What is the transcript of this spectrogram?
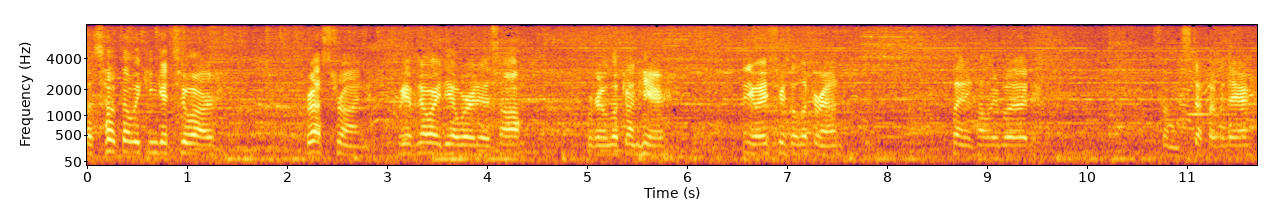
Let's hope that we can get to our restaurant. We have no idea where it is. Oh, we're gonna look on here. Anyways, here's a look around. Planet Hollywood. Some stuff over there.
